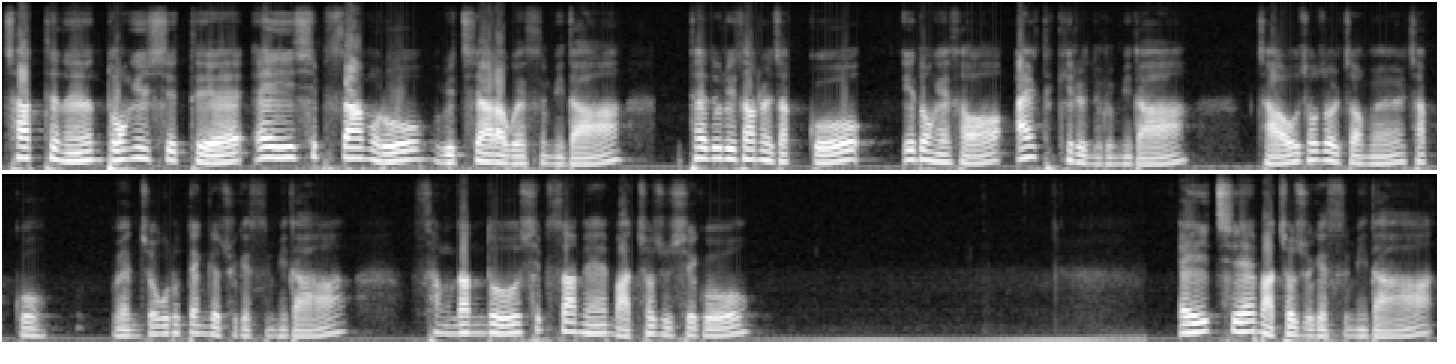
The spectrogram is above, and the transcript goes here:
차트는 동일 시트에 A13으로 위치하라고 했습니다. 테두리 선을 잡고 이동해서 Alt키를 누릅니다. 좌우 조절점을 잡고 왼쪽으로 당겨 주겠습니다. 상단도 13에 맞춰 주시고 H에 맞춰 주겠습니다.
